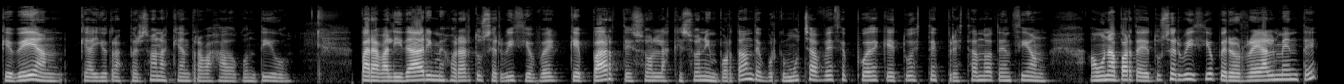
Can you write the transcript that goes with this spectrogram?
que vean que hay otras personas que han trabajado contigo para validar y mejorar tus servicios, ver qué partes son las que son importantes, porque muchas veces puede que tú estés prestando atención a una parte de tu servicio, pero realmente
